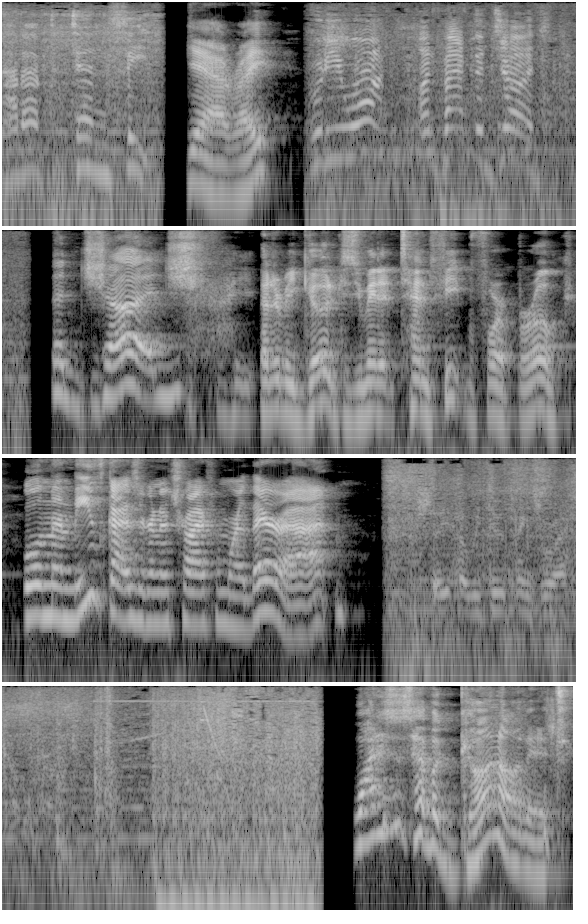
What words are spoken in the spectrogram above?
Not after 10 feet. Yeah, right? Who do you want? Unpack the judge. The judge. You better be good because you made it 10 feet before it broke. Well, and then these guys are gonna try from where they're at. Show you how we do things where I come from. Why does this have a gun on it?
